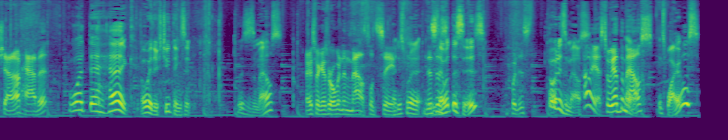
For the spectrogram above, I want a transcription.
Shout out Havit. What the heck? Oh wait, there's two things. That, what is this, a mouse? All right, so I guess we're opening the mouse. Let's see. I just want to. This Is, that what this is? what is? Oh, it is a mouse. Oh yeah, so we got the mouse, It's wireless.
